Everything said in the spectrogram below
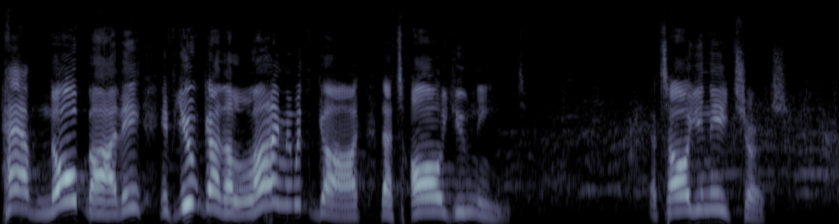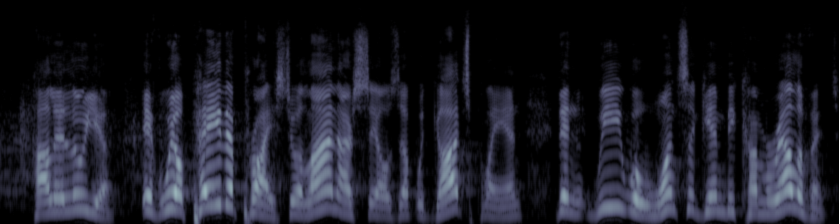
have nobody, if you've got alignment with God, that's all you need. That's all you need, church. Hallelujah if we'll pay the price to align ourselves up with God's plan, then we will once again become relevant.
